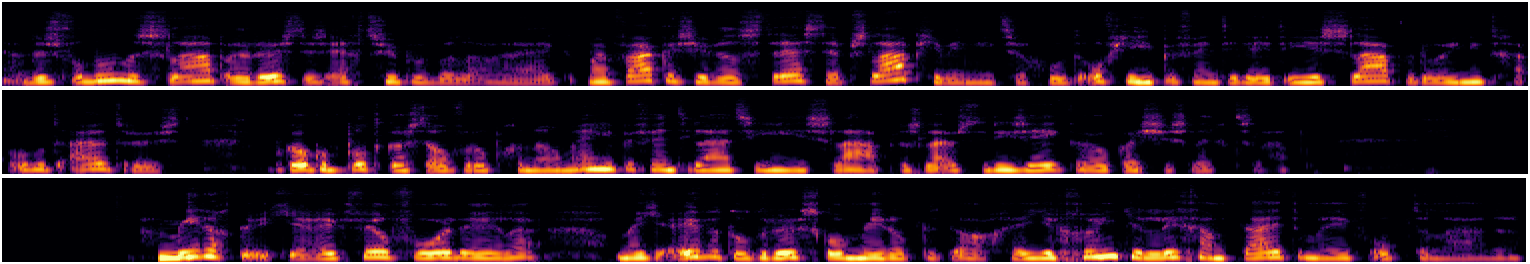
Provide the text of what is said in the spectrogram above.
Nou, dus voldoende slaap en rust is echt super belangrijk. Maar vaak als je veel stress hebt, slaap je weer niet zo goed. Of je hyperventileert in je slaap, waardoor je niet goed uitrust. Daar heb ik ook een podcast over opgenomen, hè? hyperventilatie in je slaap. Dus luister die zeker ook als je slecht slaapt. Een middagdutje heeft veel voordelen, omdat je even tot rust komt midden op de dag. Je gunt je lichaam tijd om even op te laden.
